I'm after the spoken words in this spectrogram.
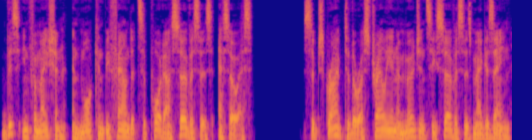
This information and more can be found at Support Our Services SOS. Subscribe to the Australian Emergency Services magazine.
